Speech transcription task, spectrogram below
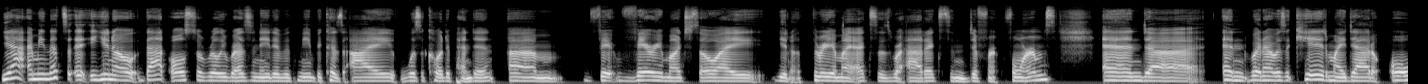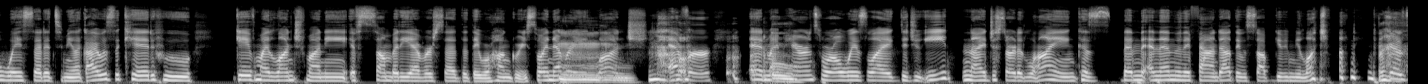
Yeah, I mean that's uh, you know that also really resonated with me because I was a codependent, um, very much so. I you know three of my exes were addicts in different forms, and uh, and when I was a kid, my dad always said it to me like I was the kid who gave my lunch money if somebody ever said that they were hungry. So I never ate Mm. lunch ever. And my Oh. parents were always like, "Did you eat?" And I just started lying because then and then when they found out, they would stop giving me lunch money because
